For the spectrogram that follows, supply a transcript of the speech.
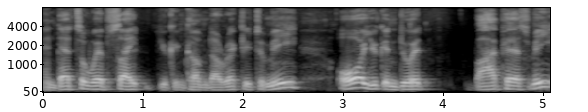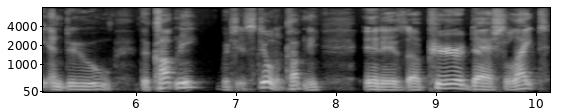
And that's a website. You can come directly to me, or you can do it bypass me and do the company, which is still the company. It is uh, pure dash light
